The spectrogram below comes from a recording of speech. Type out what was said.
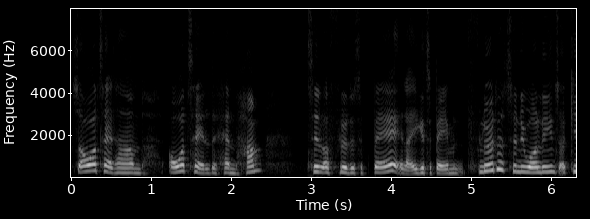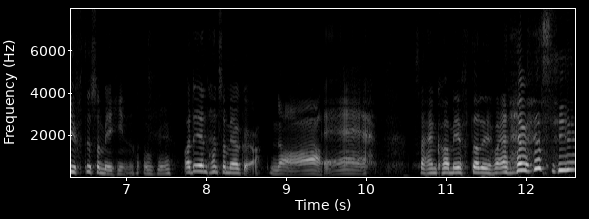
så overtalte han ham, overtalte han ham til at flytte tilbage, eller ikke tilbage, men flytte til New Orleans og gifte sig med hende. Okay. Og det endte han så med at gøre. Nå. Ja, så han kom efter det, hvad han har ved at sige.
